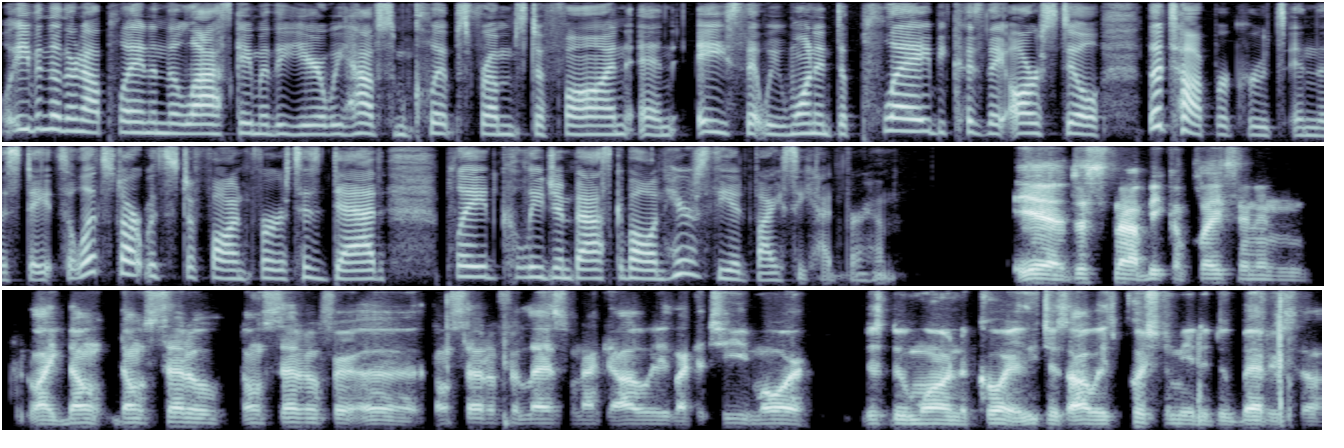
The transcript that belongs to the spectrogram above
Well, even though they're not playing in the last game of the year, we have some clips from Stephon and Ace that we wanted to play because they are still the top recruits in the state. So let's start with Stephon first. His dad played collegiate basketball, and here's the advice he had for him. Yeah, just not be complacent and like don't don't settle don't settle for uh don't settle for less when I can always like achieve more. Just do more on the court. He's just always pushing me to do better. So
